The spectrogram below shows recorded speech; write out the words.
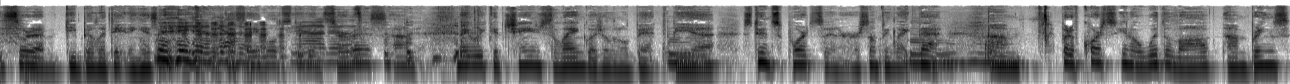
is sort of debilitating, isn't it? Disabled student Yeah, it service. Um, maybe we could change the language a little bit to be a student support center or something like that. Um, but of course, you know, with the law um, brings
